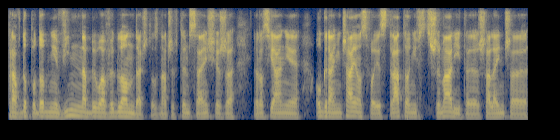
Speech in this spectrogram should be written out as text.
prawdopodobnie winna była wyglądać. To znaczy w tym sensie, że Rosjanie ograniczają swoje straty, oni wstrzymali te szaleńcze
